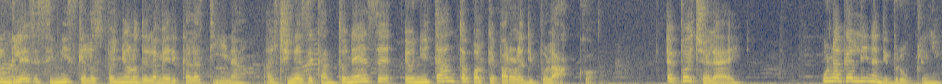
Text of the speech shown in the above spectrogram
Qui l'inglese si mischia allo spagnolo dell'America Latina, al cinese cantonese e ogni tanto a qualche parola di polacco. E poi c'è lei, una gallina di Brooklyn.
